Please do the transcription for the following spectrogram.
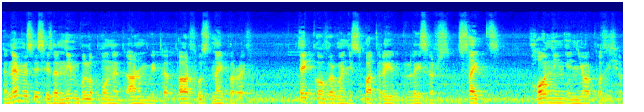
The Nemesis is a nimble opponent armed with a powerful sniper rifle. Take cover when you spot laser sights honing in your position.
